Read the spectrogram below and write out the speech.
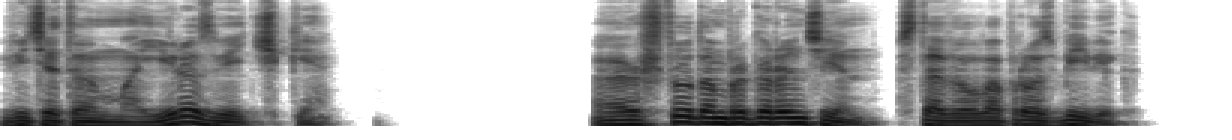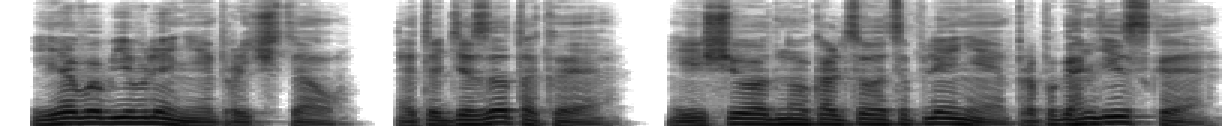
Ведь это мои разведчики. «А что там про карантин?» – вставил вопрос Бибик. «Я в объявлении прочитал. Это деза такая? Еще одно кольцо оцепления? Пропагандистское?»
